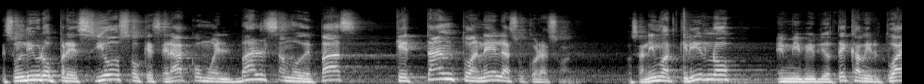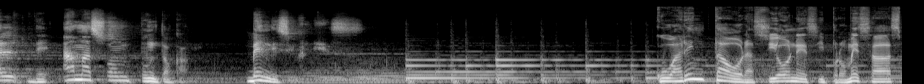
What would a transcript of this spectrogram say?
Es un libro precioso que será como el bálsamo de paz que tanto anhela su corazón. Los animo a adquirirlo en mi biblioteca virtual de amazon.com. Bendiciones. 40 oraciones y promesas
